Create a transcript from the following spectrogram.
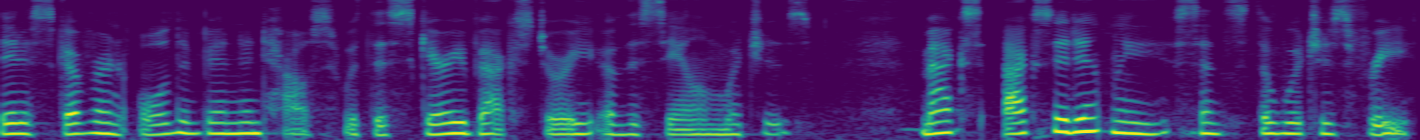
they discover an old abandoned house with the scary backstory of the Salem witches. Max accidentally sets the witches free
